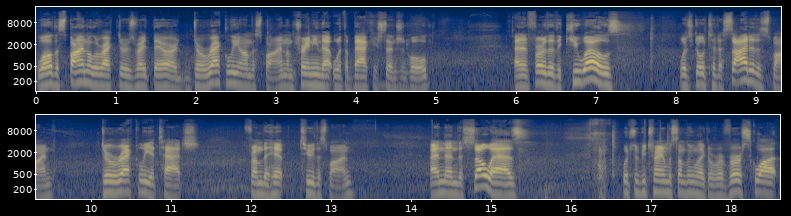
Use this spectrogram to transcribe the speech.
well, the spinal erectors right there are directly on the spine. I'm training that with a back extension hold. And then further, the QLs, which go to the side of the spine, directly attach from the hip to the spine. And then the psoas, which would be trained with something like a reverse squat,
